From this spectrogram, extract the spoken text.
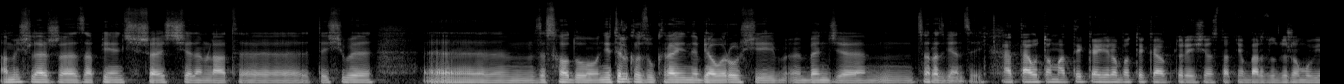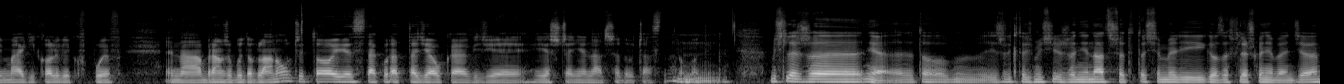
a myślę, że za 5, 6, 7 lat tej siły ze wschodu, nie tylko z Ukrainy, Białorusi, e, będzie coraz więcej. A ta automatyka i robotyka, o której się ostatnio bardzo dużo mówi, ma jakikolwiek wpływ na branżę budowlaną, czy to jest akurat ta działka, gdzie jeszcze nie nadszedł czas na robotykę? Mm, Myślę, że nie. To mm, jeżeli ktoś myśli, że nie nadszedł, to się myli i go za chwileczkę nie będzie.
